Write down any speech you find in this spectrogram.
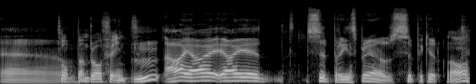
Eh, Toppen bra fint. Mm, ja, jag, jag är superinspirerad, superkul. Ja.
